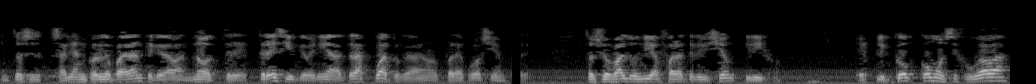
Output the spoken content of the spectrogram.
Entonces salían corriendo para adelante, quedaban, no, tres, tres y el que venía de atrás, cuatro quedaban fuera de juego siempre. Entonces Osvaldo un día fue a la televisión y dijo, explicó cómo se jugaba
